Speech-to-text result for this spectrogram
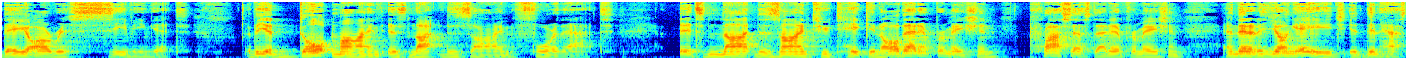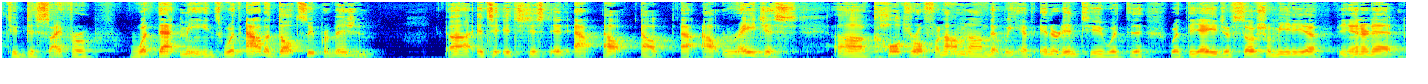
they are receiving it. The adult mind is not designed for that. It's not designed to take in all that information process that information and then at a young age it then has to decipher what that means without adult supervision uh, it's it's just an out, out, out, outrageous uh, cultural phenomenon that we have entered into with the with the age of social media, the internet,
